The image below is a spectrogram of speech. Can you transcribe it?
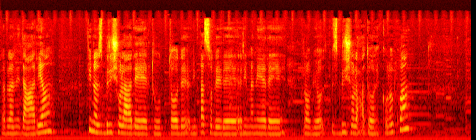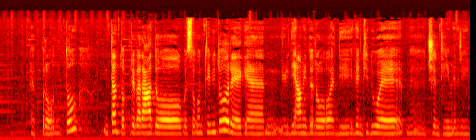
la planetaria fino a sbriciolare tutto. L'impasto deve rimanere proprio sbriciolato, eccolo qua. È pronto. Intanto ho preparato questo contenitore che è, il diametro è di 22 eh, centimetri.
